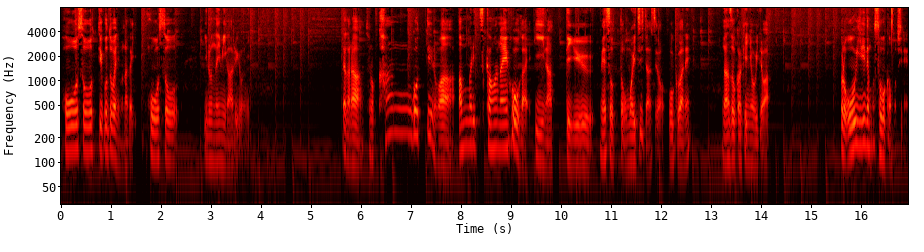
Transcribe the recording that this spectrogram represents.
放送っていう言葉にもなんか、放送、いろんな意味があるように。だから、その漢語っていうのは、あんまり使わない方がいいなっていうメソッドを思いついたんですよ。僕はね。謎かけにおいては。これ大喜利でもそうかもしれん。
